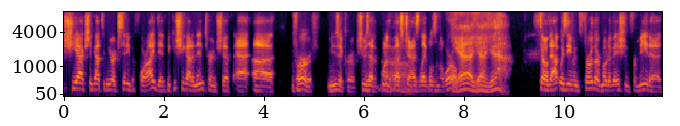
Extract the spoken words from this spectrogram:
she actually got to New York City before I did because she got an internship at uh, Verve Music Group. She was at one of the best oh. jazz labels in the world. Yeah, yeah, yeah. So that was even further motivation for me to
